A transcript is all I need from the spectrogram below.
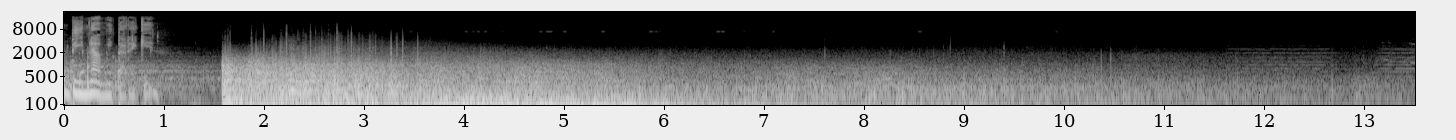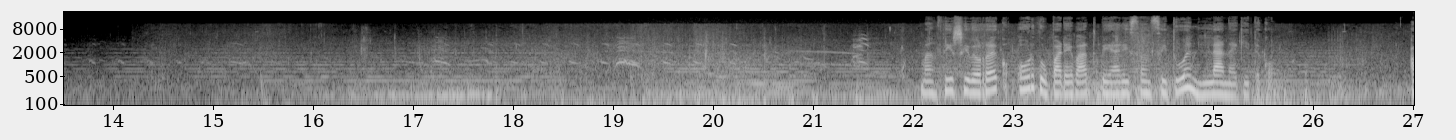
Dinamitarekin. Manzisidorrek ordu pare bat behar izan zituen lan egiteko.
